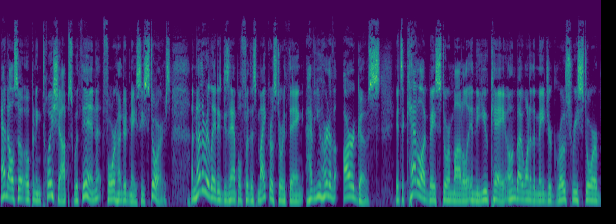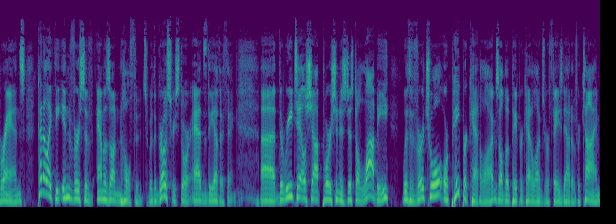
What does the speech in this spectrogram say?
and also opening toy shops within 400 Macy's stores. Another related example for this micro store thing have you heard of Argos? It's a catalog based store model in the UK owned by one of the major grocery store brands, kind of like the inverse of Amazon and Whole Foods, where the grocery store adds the other thing. Uh, the retail shop portion is just a lobby with virtual or paper catalogs, although paper catalogs were phased out over time,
